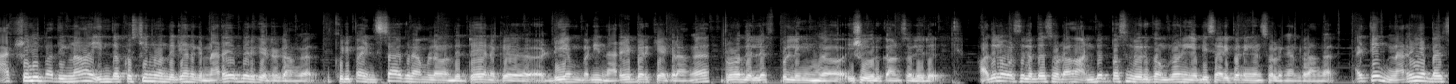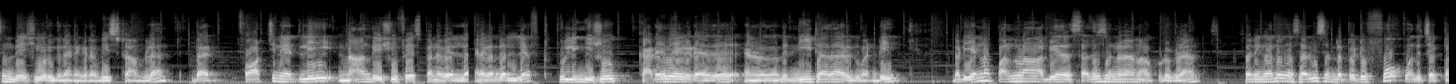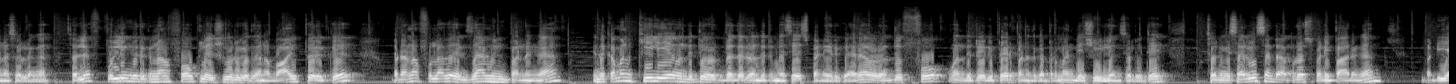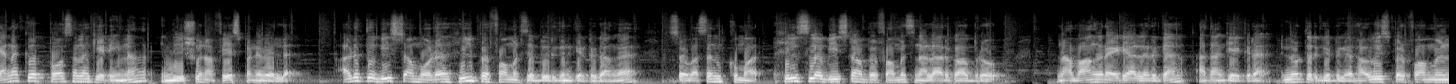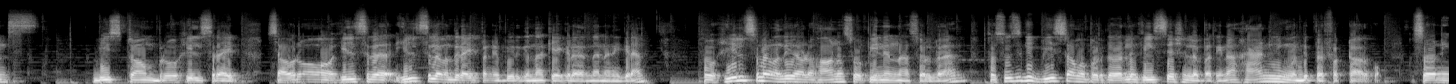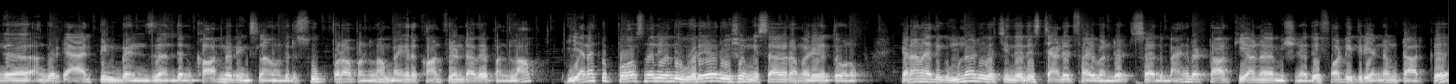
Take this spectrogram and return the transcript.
actually பார்த்தீங்கன்னா இந்த கொஸ்டின் வந்துட்டு எனக்கு நிறைய பேர் கேட்டிருக்காங்க. குறிப்பாக இன்ஸ்டாகிராமில் வந்துட்டு எனக்கு டிஎம் பண்ணி நிறைய பேர் கேட்குறாங்க ப்ரோ இந்த லெஃப்ட் புல்லிங் இஷ்யூ இருக்கான்னு சொல்லிட்டு. அதில் ஒரு சில பேர் சொல்கிறாங்க ஹண்ட்ரட் பர்சன்ட் இருக்கும் ப்ரோ நீங்கள் எப்படி சரி பண்ணீங்கன்னு சொல்லுங்கன்றாங்க. ஐ திங்க் நிறைய பேர்ஸ் இந்த இஷ்யூ இருக்குன்னு நினைக்கிறேன் விஸ்டாமில் பட் ஃபார்ச்சுனேட்லி நான் இந்த இஷ்யூ ஃபேஸ் பண்ணவே இல்லை. எனக்கு அந்த லெஃப்ட் புல்லிங் இஷ்யூ கிடையவே கிடையாது. என்னோட வந்து நீட்டாக தான் இருக்குது வண்டி. பட் என்ன பண்ணலாம் அப்படிங்கிற சஜஷன் நான் கொடுக்குறேன். ஸோ நீங்கள் வந்து உங்கள் சர்வீஸ் சென்டர் போயிட்டு ஃபோக் வந்து செக் பண்ண சொல்லுங்கள் ஸோ லெஃப்ட் புல்லிங் இருக்குன்னா ஃபோக்கில் இஷ்யூ இருக்கிறதுக்கான வாய்ப்பு இருக்குது பட் ஆனால் ஃபுல்லாகவே எக்ஸாமின் பண்ணுங்கள் இந்த கமெண்ட் கீழேயே வந்துட்டு ஒரு பிரதர் வந்துட்டு மெசேஜ் பண்ணியிருக்காரு. அவர் வந்து ஃபோக் வந்துட்டு ரிப்பேர் பண்ணதுக்கப்புறமா இந்த இஷ்யூ இல்லைன்னு சொல்லிட்டு. ஸோ நீங்கள் சர்வீஸ் சென்டர் அப்ரோச் பண்ணி பாருங்கள் பட் எனக்கு பர்சனலாக கேட்டிங்கன்னா இந்த இஷ்யூ நான் ஃபேஸ் பண்ணவே இல்லை. அடுத்து விஸ்டாமோட ஹில் பெர்ஃபார்மன்ஸ் எப்படி இருக்குன்னு கேட்டிருக்காங்க. ஸோ வசந்த் குமார் ஹில்ஸில் விஸ்டாம் பெர்ஃபார்மன்ஸ் நல்லா இருக்கா ப்ரோ நான் வாங்குற ஐடியாவில் இருக்கேன். அதான் கேட்குறேன் இன்னொருத்தர் கேட்டிருக்காரு how is performance V Strom bro hills ride so அவரும் ஹில்ஸில் ஹில்ஸில் வந்து ரைட் பண்ணி எப்படி இருக்குன்னு தான் கேட்குறாருன்னு தான் நினைக்கிறேன். ஸோ ஹில்ஸில் வந்து என்னோட ஹானஸ் ஒப்பீனியன் நான் சொல்கிறேன் ஸோ சுசுகி பீஸ்டாமை பொறுத்தவரையில் ஹில் ஸ்டேஷனில் பார்த்தீங்கன்னா ஹேண்ட்லிங் வந்து பெர்ஃபெக்டாக இருக்கும். ஸோ நீங்கள் அங்கே இருக்க ஏர்பின் பென்ஸ் அண்ட் தென் கார்னரிங்ஸ்லாம் வந்துட்டு சூப்பராக பண்ணலாம். பயங்கர கான்ஃபிடென்ட்டாகவே பண்ணலாம். எனக்கு பர்சனலி வந்து ஒரே ஒரு விஷயம் மிஸ் ஆகிற மாதிரியே தோணும். ஏன்னா நான் இதுக்கு முன்னாடி வச்சிருந்தது ஸ்டாண்டர்ட் ஃபைவ் ஹண்ட்ரட் ஸோ அது பயங்கர டார்க்கியான மிஷின் அது forty three NM torque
